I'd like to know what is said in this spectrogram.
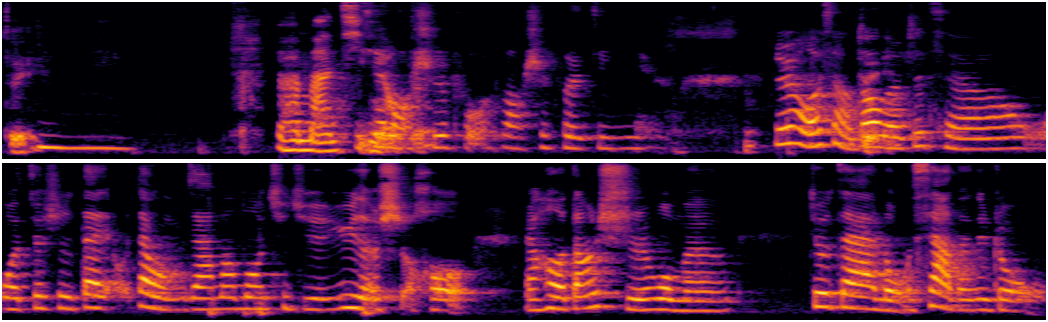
对，嗯，就还蛮奇妙的。老师傅，老师傅的经验。这让我想到了之前我就是带带我们家猫猫去绝育的时候，然后当时我们就在楼下的那种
